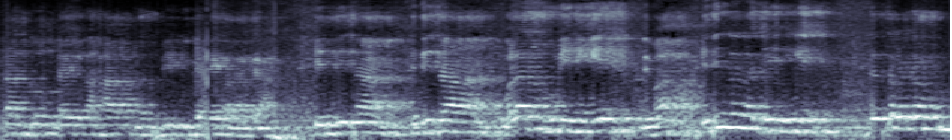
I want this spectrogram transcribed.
nandun kayo lahat, nagbibigay talaga. Hindi na, hindi na, wala nang humihingi, di ba? Hindi na naghihingi. Talagang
